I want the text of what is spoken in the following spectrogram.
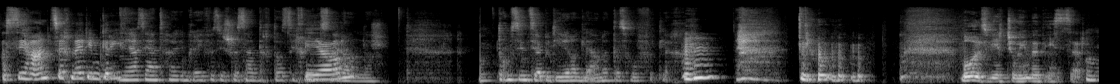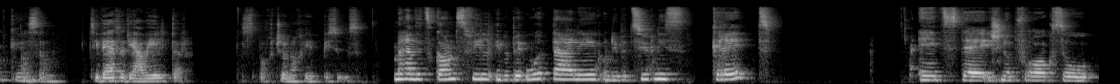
Also sie haben sich nicht im Griff. ja, sie haben sich nicht im Griff. Es ist schlussendlich das, sie können Ja. es nicht anders. Darum sind sie ja bei dir und lernen das hoffentlich. Mal, es wird schon immer besser. Okay. Also, sie werden ja auch älter. Das macht schon noch etwas aus. Wir haben jetzt ganz viel über Beurteilung und über Zeugnis geredet. Jetzt äh, ist noch die Frage so,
